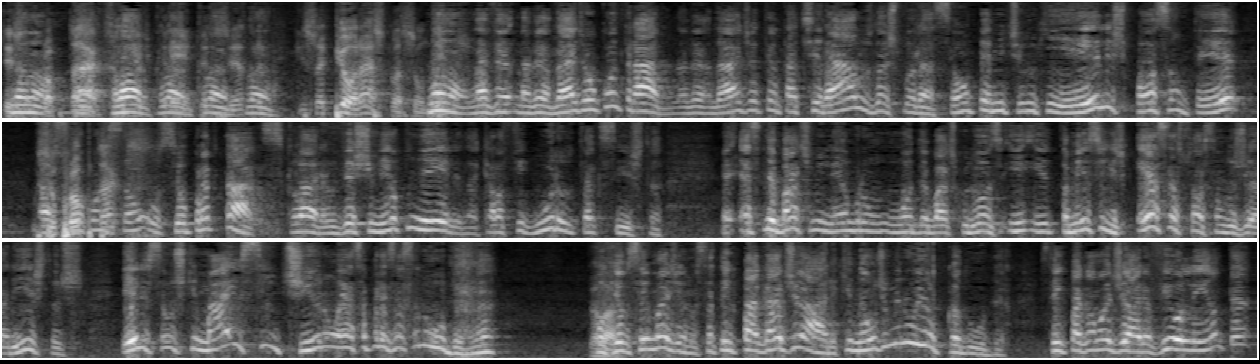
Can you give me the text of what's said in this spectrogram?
ter não, seu próprio táxi, claro, claro, claro, etc., claro. que isso vai piorar a situação não, deles. Não, na, na verdade é o contrário. Na verdade é tentar tirá-los da exploração, permitindo que eles possam ter o seu próprio condição, táxi. O seu próprio táxi, claro, é um investimento nele, naquela figura do taxista. É, esse debate me lembra um outro debate curioso. E, e também é o seguinte, essa situação dos diaristas, eles são os que mais sentiram essa presença no Uber, né? Porque você imagina, você tem que pagar a diária, que não diminuiu por causa do Uber. Você tem que pagar uma diária violenta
